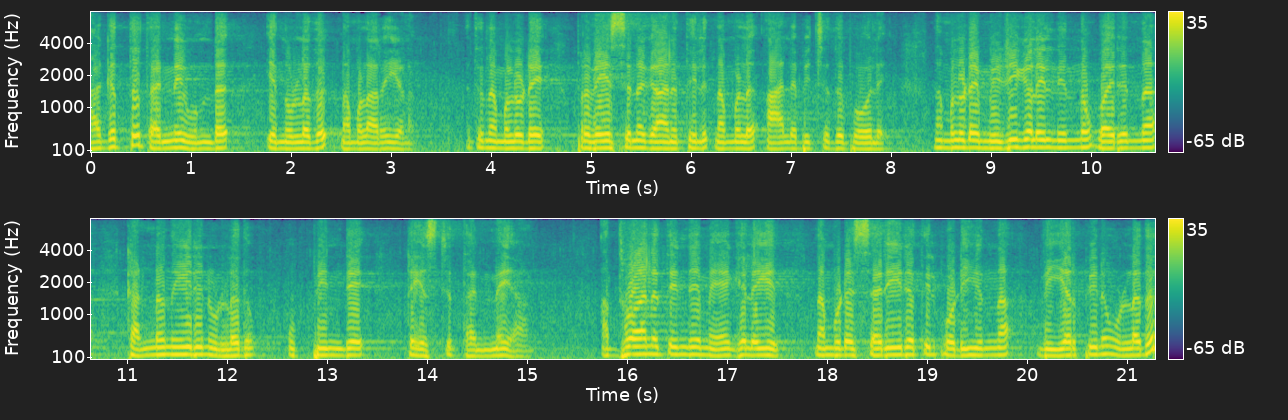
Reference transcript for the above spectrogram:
അകത്ത് തന്നെ ഉണ്ട് എന്നുള്ളത് നമ്മൾ അറിയണം. അത് നമ്മളുടെ പ്രവേശന ഗാനത്തിൽ നമ്മൾ ആലപിച്ചതുപോലെ നമ്മളുടെ മിഴികളിൽ നിന്നും വരുന്ന കണ്ണുനീരിനുള്ളതും ഉപ്പിന്റെ ടേസ്റ്റ് തന്നെയാണ്. അധ്വാനത്തിന്റെ മേഖലയിൽ നമ്മുടെ ശരീരത്തിൽ പൊടിയുന്ന വിയർപ്പിനും ഉള്ളത്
